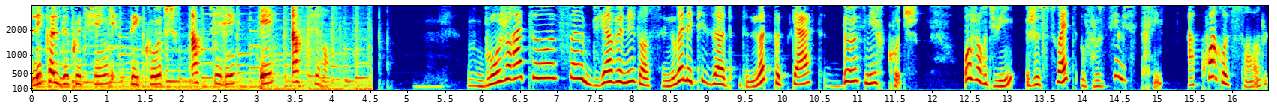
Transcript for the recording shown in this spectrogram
l'école de coaching des coachs inspirés et inspirants. Bonjour à tous, bienvenue dans ce nouvel épisode de notre podcast Devenir coach. Aujourd'hui, je souhaite vous illustrer à quoi ressemble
